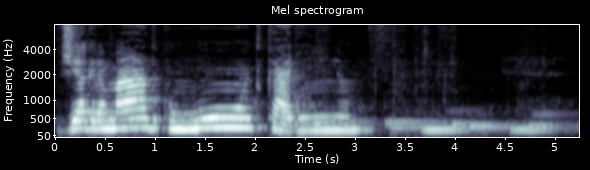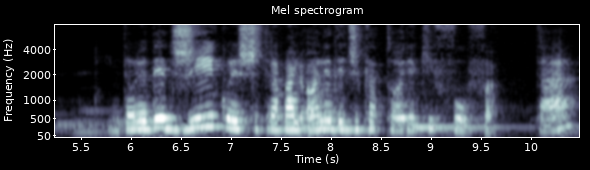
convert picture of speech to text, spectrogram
diagramado com muito carinho. Então eu dedico este trabalho, olha a dedicatória que fofa, tá?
